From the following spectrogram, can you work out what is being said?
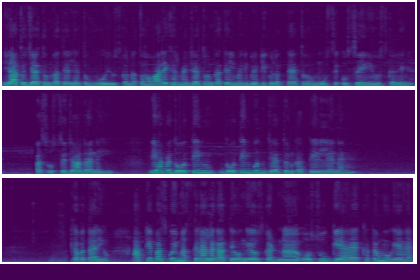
या तो जैतून का तेल है तो वो यूज़ करना। तो हमारे घर में जैतून का तेल मेरी बेटी को लगता है तो हम उससे उससे ही यूज़ करेंगे। बस उससे ज़्यादा नहीं। तो यहाँ पे दो तीन दो तीन बूंद जैतून का तेल लेना है। का बता रही हूँ, आपके पास कोई मस्करा लगाते होंगे, उसका वो सूख गया है, खत्म हो गया है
